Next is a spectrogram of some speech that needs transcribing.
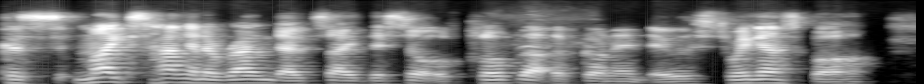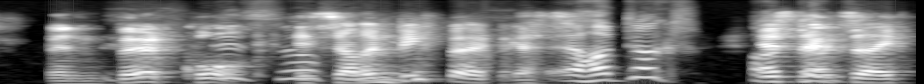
Because Mike's hanging around outside this sort of club that they've gone into, the swingers bar, and Burt Kwouk so is selling funny. beef burgers Uh, hot dogs. Hot just dogs. outside.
